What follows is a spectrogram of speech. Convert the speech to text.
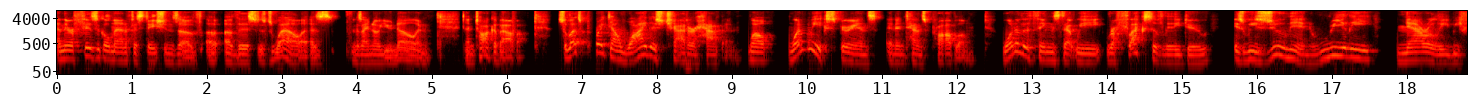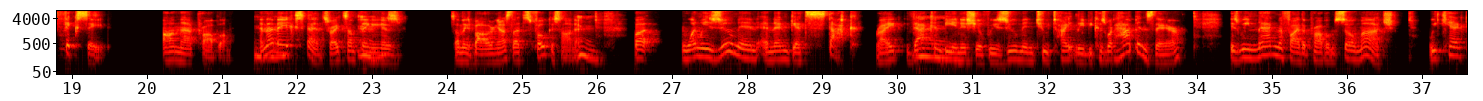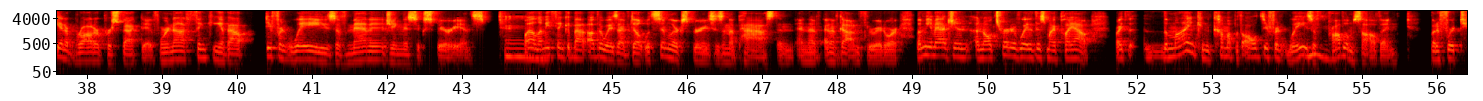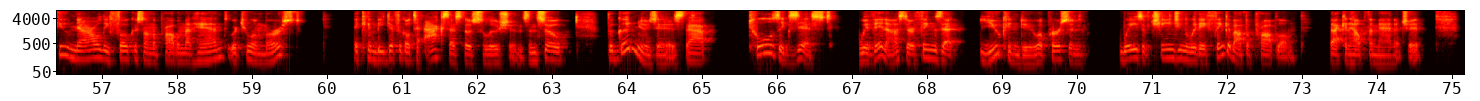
and there are physical manifestations of, of, of this as well as as I know you know and and talk about. So let's break down why does chatter happen? Well, when we experience an intense problem, one of the things that we reflexively do is we zoom in really narrowly, we fixate on that problem. Mm-hmm. And that mm-hmm. makes sense, right? Something mm-hmm. is something's bothering us, let's focus on it. Mm-hmm. But when we zoom in and then get stuck right? That can be an mm. issue if we zoom in too tightly because what happens there is we magnify the problem so much, we can't get a broader perspective. We're not thinking about different ways of managing this experience. Mm. Well, let me think about other ways I've dealt with similar experiences in the past and, and, I've, and I've gotten through it. Or let me imagine an alternative way that this might play out, right? The, the mind can come up with all different ways mm. of problem solving. But if we're too narrowly focused on the problem at hand, we're too immersed, it can be difficult to access those solutions. And so the good news is that tools exist within us. There are things that you can do, a person, ways of changing the way they think about the problem that can help them manage it.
